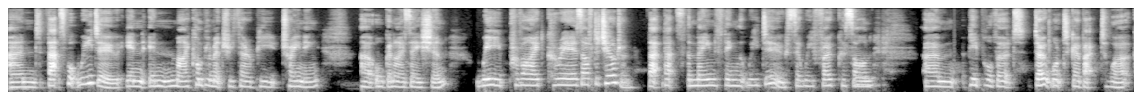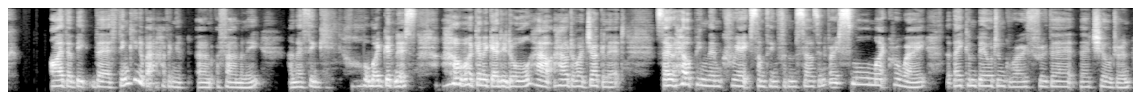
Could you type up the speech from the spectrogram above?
And that's what we do in, in my complementary therapy training uh, organization. We provide careers after children. That that's the main thing that we do. So we focus on mm. um, people that don't want to go back to work, either be, they're thinking about having a, um, a family and they're thinking, oh my goodness, how am I going to get it all? How, how do I juggle it? So helping them create something for themselves in a very small micro way that they can build and grow through their, their children.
